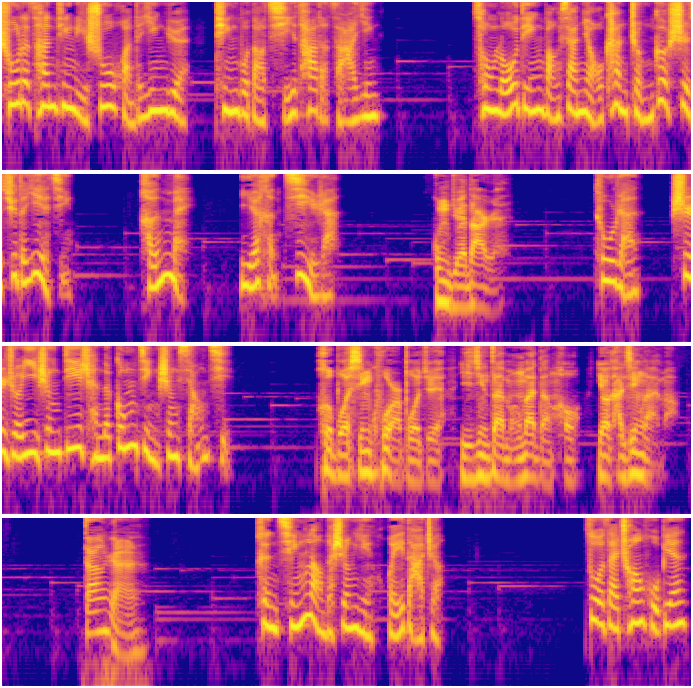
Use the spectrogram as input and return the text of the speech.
除了餐厅里舒缓的音乐，听不到其他的杂音。从楼顶往下鸟瞰整个市区的夜景，很美，也很寂然。公爵大人，突然侍者一声低沉的恭敬声响起：“赫伯辛库尔伯爵已经在门外等候，要他进来吗？”“当然。”很晴朗的声音回答着。坐在窗户边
